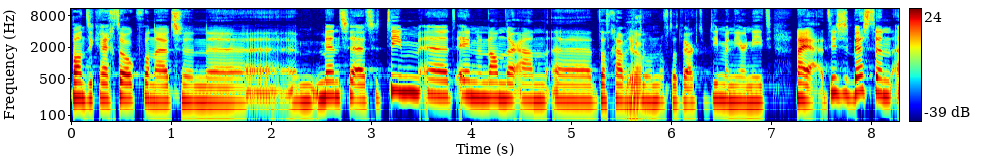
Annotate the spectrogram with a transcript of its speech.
Want die krijgt ook vanuit zijn mensen uit zijn team het een en ander aan. dat gaan we ja. niet doen of dat werkt op die manier niet. Nou ja, het is best een,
